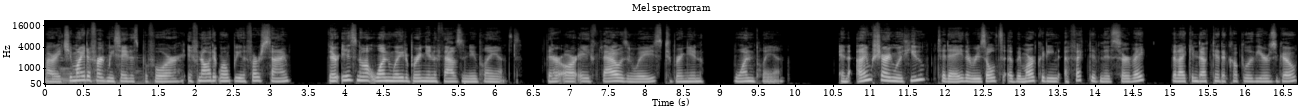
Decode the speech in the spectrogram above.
All right, you might have heard me say this before. If not, it won't be the first time. There is not one way to bring in a thousand new plans. There are a thousand ways to bring in one plan. And I'm sharing with you today the results of a marketing effectiveness survey that I conducted a couple of years ago.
